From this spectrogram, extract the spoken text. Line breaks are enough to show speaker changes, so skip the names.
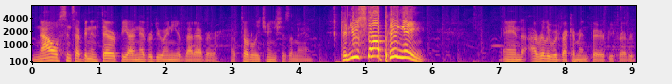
Now, since I've been in therapy, I never do any of that ever. I've totally changed as a man. Can you stop pinging? And I really would recommend therapy for everybody.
